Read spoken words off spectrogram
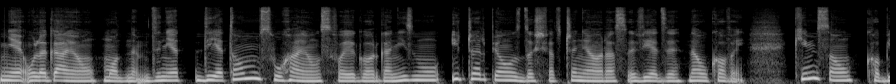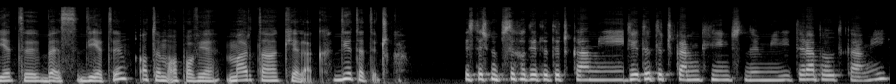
Nie ulegają modnym dietom, słuchają swojego organizmu i czerpią z doświadczenia oraz wiedzy naukowej. Kim są kobiety bez diety? O tym opowie Marta Kielak, dietetyczka. Jesteśmy psychodietetyczkami, dietetyczkami klinicznymi, terapeutkami.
